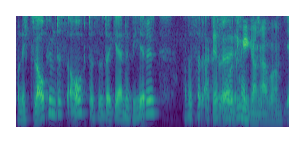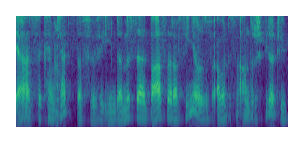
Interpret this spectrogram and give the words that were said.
Und ich glaube ihm das auch, dass er da gerne wäre, aber es hat aktuell kein, hingegangen, aber. ja, es hat keinen Platz dafür für ihn. Da müsste halt Barca Rafinha oder so, aber das ist ein anderer Spielertyp.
